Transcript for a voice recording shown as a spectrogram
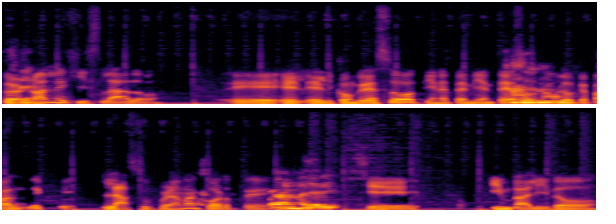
pero Sí. no han legislado. Eh, el, el Congreso tiene pendiente Ah, eso. no. Lo que pasa es que la Suprema Corte que invalidó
